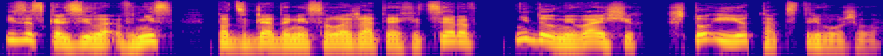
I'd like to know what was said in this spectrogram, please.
и заскользила вниз под взглядами соложат офицеров, недоумевающих, что ее так встревожило.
